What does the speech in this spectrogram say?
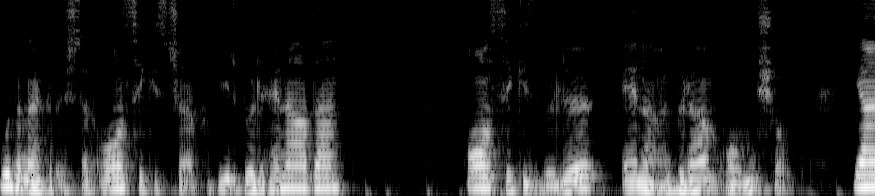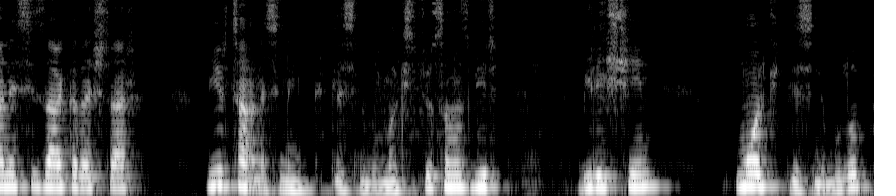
Buradan arkadaşlar 18 çarpı 1 bölü Na'dan 18 bölü Na gram olmuş oldu. Yani siz arkadaşlar bir tanesinin kütlesini bulmak istiyorsanız bir bileşiğin mol kütlesini bulup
